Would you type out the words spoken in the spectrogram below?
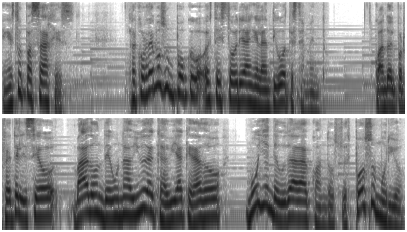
en estos pasajes. Recordemos un poco esta historia en el Antiguo Testamento, cuando el profeta Eliseo va donde una viuda que había quedado muy endeudada cuando su esposo murió,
